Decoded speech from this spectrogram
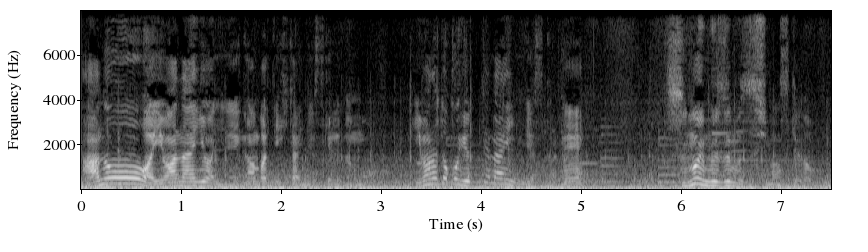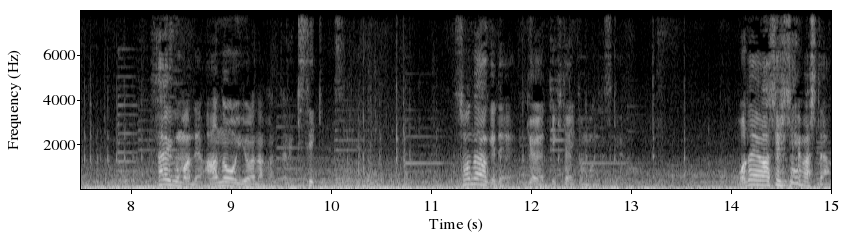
あのーは言わないようにね、頑張っていきたいんですけれども、今のところ言ってないんですかね。すごいムズムズしますけど最後まであのを言わなかったら奇跡です。ねそんなわけで今日やっていきたいと思うんですけどお題忘れちゃいました。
